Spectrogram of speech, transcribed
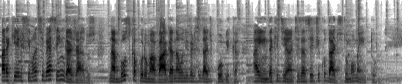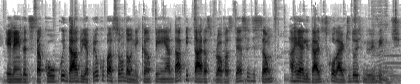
para que eles se mantivessem engajados na busca por uma vaga na universidade pública, ainda que diante das dificuldades do momento. Ele ainda destacou o cuidado e a preocupação da Unicamp em adaptar as provas dessa edição à realidade escolar de 2020.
